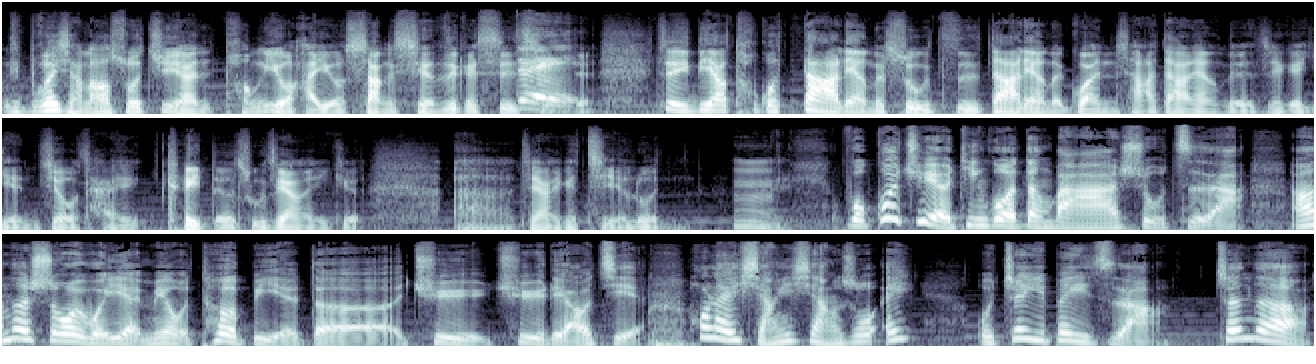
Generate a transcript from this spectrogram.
你不会想到说，居然朋友还有上限这个事情的，这一定要透过大量的数字、大量的观察、大量的这个研究，才可以得出这样一个啊、呃、这样一个结论。嗯，我过去有听过邓巴数字啊，然后那时候我也没有特别的去去了解，后来想一想说，哎，我这一辈子啊。真的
